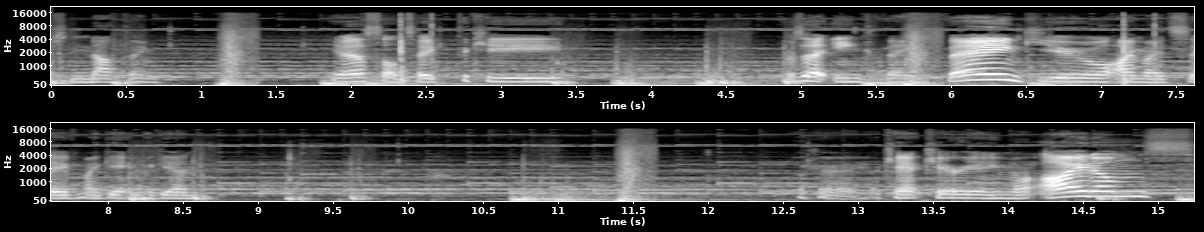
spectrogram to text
There's nothing? Yes, I'll take the key. Where's that ink thing? Thank you! I might save my game again. Okay, I can't carry any more items.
